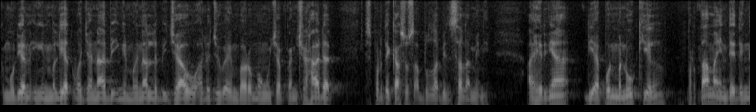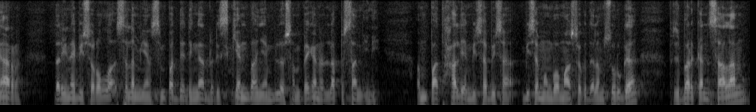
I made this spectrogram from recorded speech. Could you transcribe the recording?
kemudian ingin melihat wajah Nabi, ingin mengenal lebih jauh, ada juga yang baru mengucapkan syahadat, seperti kasus Abdullah bin Salam ini. Akhirnya dia pun menukil Pertama yang dia dengar dari Nabi SAW yang sempat dia dengar dari sekian banyak yang beliau sampaikan adalah pesan ini. Empat hal yang bisa bisa bisa membawa masuk ke dalam surga, sebarkan salam,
